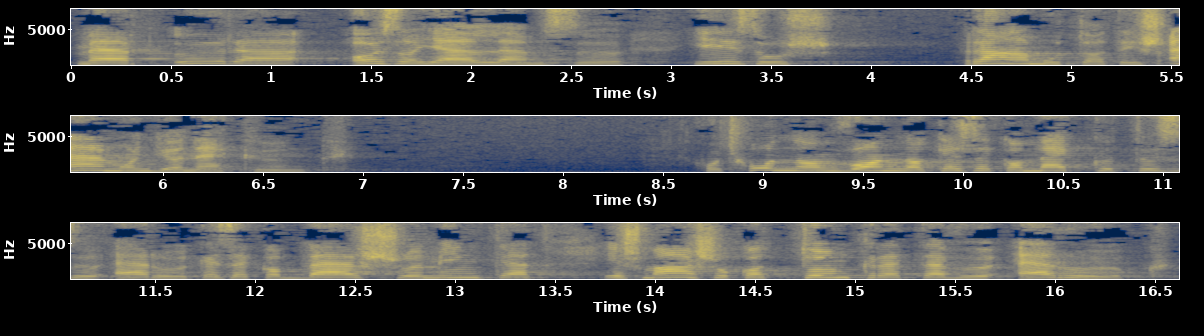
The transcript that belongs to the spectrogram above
Mert őre az a jellemző, Jézus rámutat és elmondja nekünk, hogy honnan vannak ezek a megkötöző erők, ezek a belső minket és másokat tönkretevő erők.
